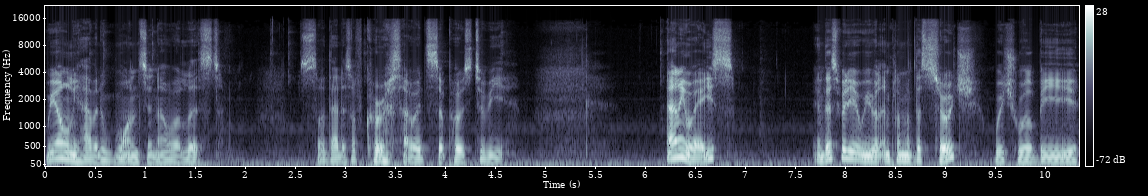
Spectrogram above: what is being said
we only have it once in our list. So that is of course how it's supposed to be. Anyways, in this video we will implement the search, which will be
